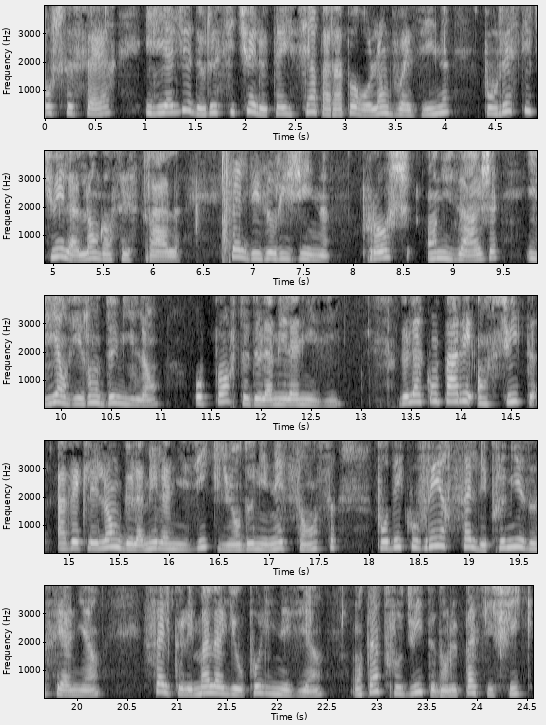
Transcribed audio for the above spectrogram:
Pour ce faire, il y a lieu de resituer le tahitien par rapport aux langues voisines pour restituer la langue ancestrale, celle des origines, proche en usage il y a environ 2000 ans, aux portes de la Mélanésie, de la comparer ensuite avec les langues de la Mélanésie qui lui ont donné naissance pour découvrir celles des premiers océaniens, celles que les Malayo-Polynésiens ont introduites dans le Pacifique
